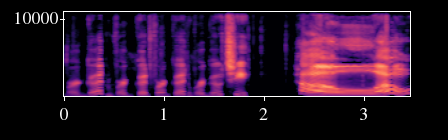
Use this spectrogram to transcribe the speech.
We're good. We're good. We're good. We're Gucci. Hello?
